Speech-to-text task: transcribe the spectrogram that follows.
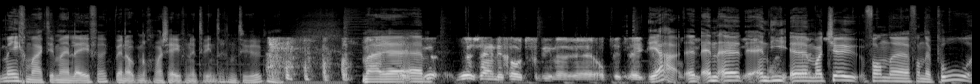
meegemaakt in mijn leven. Ik ben ook nog maar 27 natuurlijk. Maar... Maar, uh, we, we, zijn de grootverdiener uh, op dit week. Ja, en, en, uh, en die uh, Mathieu van, van der Poel,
